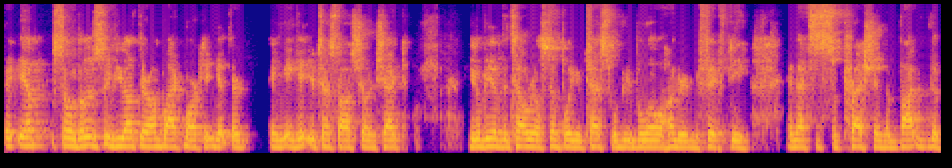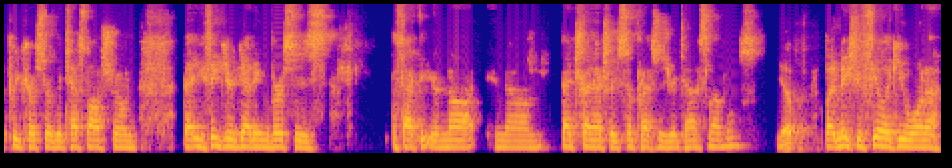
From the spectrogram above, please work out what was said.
yep. So those of you out there on black market get their and, and get your testosterone checked. You'll be able to tell real simple your test will be below 150, and that's the suppression, the the precursor of the testosterone that you think you're getting versus the fact that you're not, and um, that tren actually suppresses your test levels. Yep. But it makes you feel like you want to,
